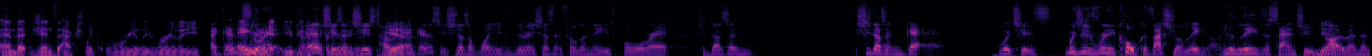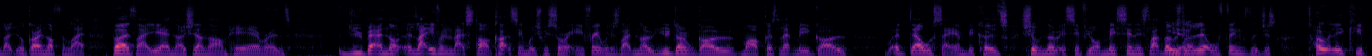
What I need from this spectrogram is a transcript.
and that Jinn's actually like really, really against angry it. at you guys Yeah, she's doing she's totally Yeah. against it. She doesn't want you to do it. She doesn't feel the need for it. She doesn't. She doesn't get it, which is which is really cool because that's your leader. Your leader's saying to you Yeah. no, and then like you're going off and like Baird's like yeah no she don't know I'm here and. You better not like even that start cutscene which we saw at E3, which is like, no, you don't go, Marcus. Let me go. Adele saying because she'll notice if you're missing. It's like those Yeah. little things that just totally keep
